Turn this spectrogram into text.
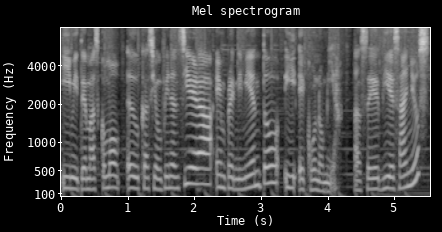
y mi tema es como educación financiera, emprendimiento y economía. Hace 10 años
